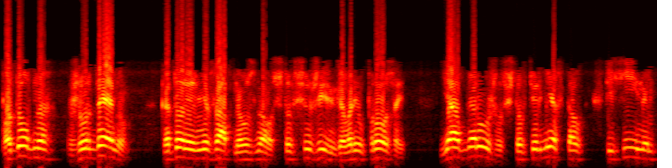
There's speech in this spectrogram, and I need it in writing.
подобно Журдену, который внезапно узнал, что всю жизнь говорил прозой, я обнаружил, что в тюрьме стал стихийным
